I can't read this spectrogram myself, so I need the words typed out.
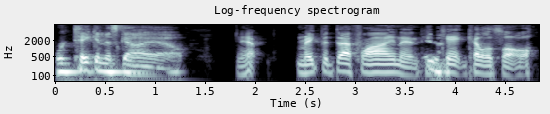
we're taking this guy out yep Make the death line, and he Yeah. can't kill us all.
